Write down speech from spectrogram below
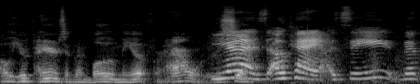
"Oh, your parents have been blowing me up for hours." yes. Okay. See that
